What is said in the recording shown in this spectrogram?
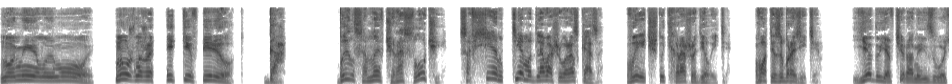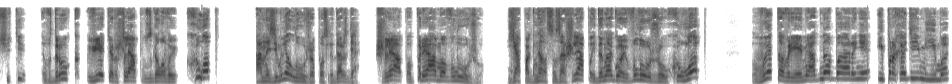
Но, милый мой, Нужно же идти вперед. Да. Был со мной вчера случай. Совсем тема для вашего рассказа. Вы эти штуки хорошо делаете. Вот изобразите. Еду я вчера на извозчике. Вдруг ветер шляпу с головы хлоп, а на земле лужа после дождя. Шляпа прямо в лужу. Я погнался за шляпой, да ногой в лужу хлоп. В это время одна барыня и проходи мимо.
